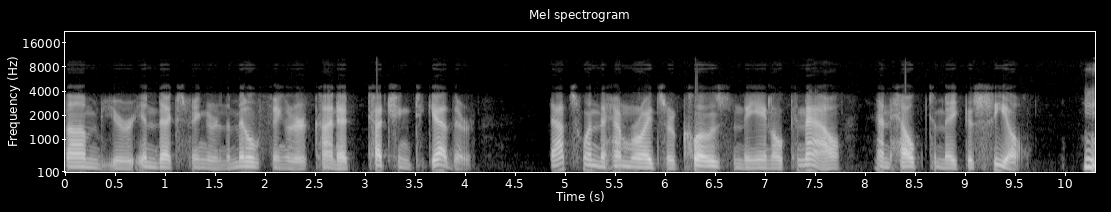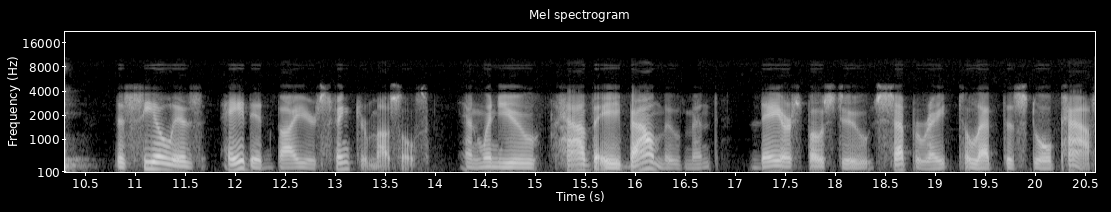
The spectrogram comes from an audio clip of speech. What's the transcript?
thumb, your index finger, and the middle finger kind of touching together, that's when the hemorrhoids are closed in the anal canal and help to make a seal. Hmm. The seal is aided by your sphincter muscles. And when you have a bowel movement, they are supposed to separate to let the stool pass.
